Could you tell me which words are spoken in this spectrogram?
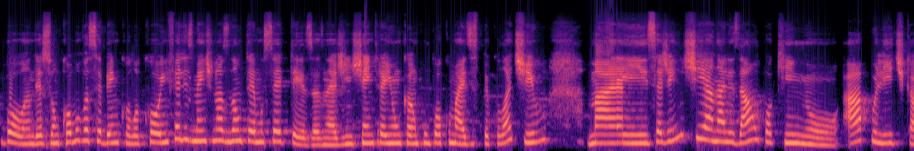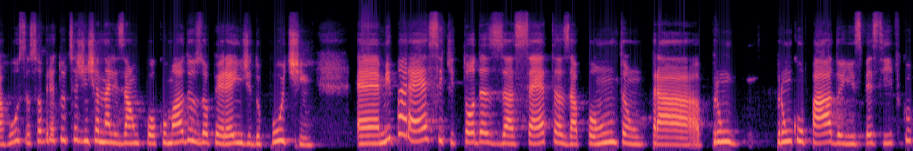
Bom, Anderson, como você bem colocou, infelizmente nós não temos certezas, né? A gente entra em um campo um pouco mais especulativo, mas se a gente analisar um pouquinho a política russa, sobretudo se a gente analisar um pouco o modus operandi do Putin, é, me parece que todas as setas apontam para um para um culpado em específico,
